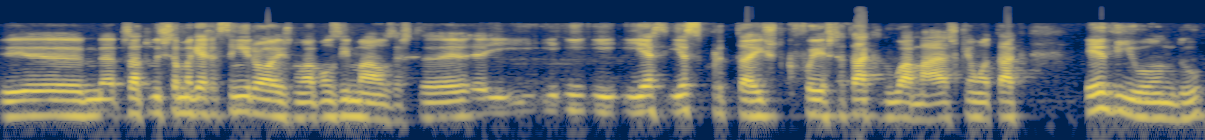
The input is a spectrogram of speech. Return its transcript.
Uh, apesar de tudo isto é uma guerra sem heróis, não há bons e maus. Esta, uh, e, e, e, e, esse, esse, pretexto que foi este ataque do Hamas, que é um ataque hediondo,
